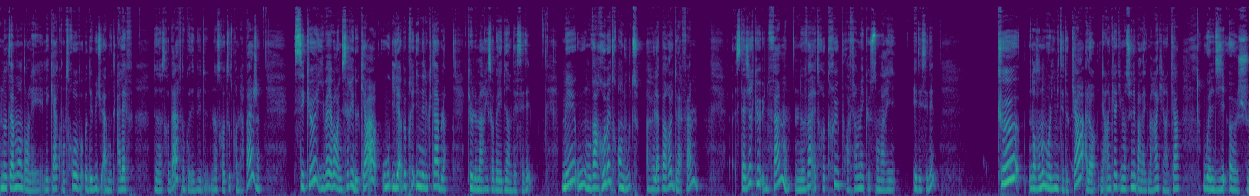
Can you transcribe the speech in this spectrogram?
notamment dans les, cas qu'on trouve au début du Hamoud Aleph de notre DAF, donc au début de notre toute première page, c'est qu'il va y avoir une série de cas où il est à peu près inéluctable que le mari soit bel et bien décédé, mais où on va remettre en doute euh, la parole de la femme. C'est-à-dire qu'une femme ne va être crue pour affirmer que son mari est décédé que dans un nombre limité de cas, alors il y a un cas qui est mentionné par l'Agmara, qui est un cas où elle dit euh, je,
